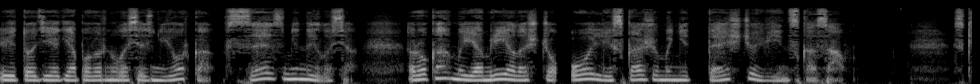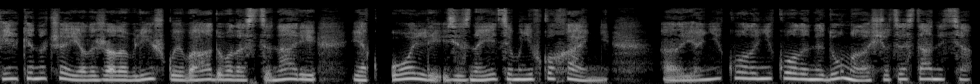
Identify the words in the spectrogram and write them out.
Відтоді, як я повернулася з Нью-Йорка, все змінилося. Роками я мріяла, що Оллі скаже мені те, що він сказав. Скільки ночей я лежала в ліжку і вигадувала сценарії, як Оллі зізнається мені в коханні, але я ніколи, ніколи не думала, що це станеться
